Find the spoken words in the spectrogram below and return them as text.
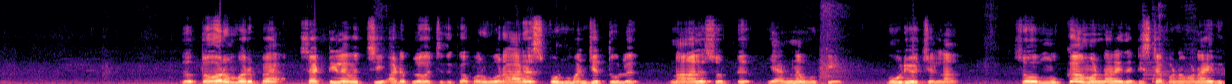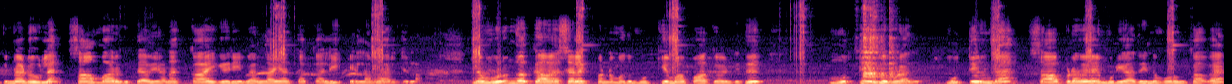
இந்த பருப்பை சட்டியில் வச்சு அடுப்பில் வச்சதுக்கப்புறம் ஒரு அரை ஸ்பூன் மஞ்சத்தூள் நாலு சொட்டு எண்ணெய் ஊற்றி மூடி வச்சிடலாம். ஸோ முக்கால் மணி நேரம் இதை டிஸ்டர்ப் பண்ண வேணாம். இதுக்கு நடுவில் சாம்பாருக்கு தேவையான காய்கறி வெங்காயம் தக்காளி எல்லாமே அரைஞ்சிடலாம் இந்த முருங்கைக்காவை செலக்ட் பண்ணும்போது முக்கியமாக பார்க்க வேண்டியது முத்தி இருக்கக்கூடாது. முத்தி இருந்தால் சாப்பிடவே முடியாது இந்த முருங்கைக்காவை.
